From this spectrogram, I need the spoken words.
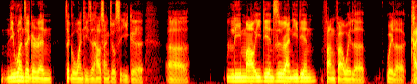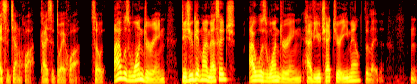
你问这个人。这个问题，这好像就是一个呃礼貌一点、自然一点方法，为了为了开始讲话、开始对话。So I was wondering, did you get my message? I was wondering, have you checked your email? 之类的。嗯。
